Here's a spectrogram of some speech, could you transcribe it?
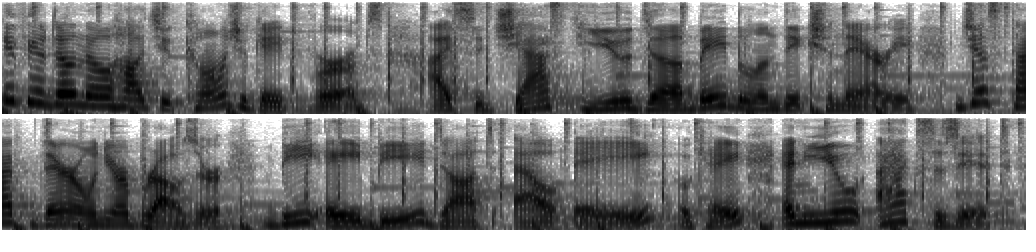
If you don't know how to conjugate verbs, I suggest you the Babylon Dictionary. Just type there on your browser bab.la, okay, and you access it.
